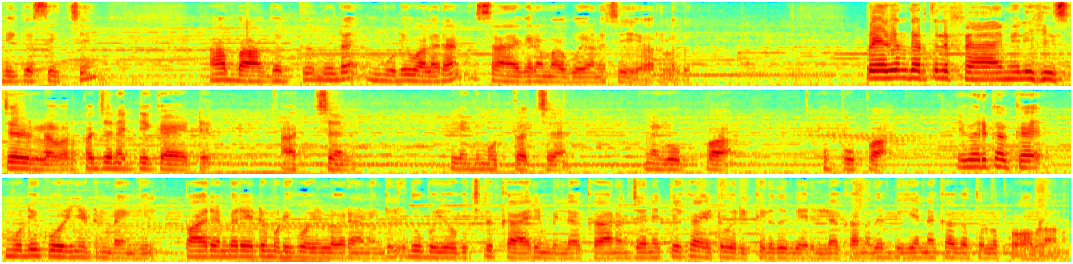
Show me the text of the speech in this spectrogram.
വികസിച്ച് ആ ഭാഗത്തിലൂടെ മുടി വളരാൻ സഹായകരമാകുകയാണ് ചെയ്യാറുള്ളത്. ഇപ്പോൾ ഏതെങ്കിലും തരത്തിൽ ഫാമിലി ഹിസ്റ്ററി ഉള്ളവർ ഇപ്പോൾ ജനറ്റിക്കായിട്ട് അച്ഛൻ അല്ലെങ്കിൽ മുത്തച്ഛൻ അല്ലെങ്കിൽ ഉപ്പ ഉപ്പുപ്പ ഇവർക്കൊക്കെ മുടി കൊഴിഞ്ഞിട്ടുണ്ടെങ്കിൽ പാരമ്പര്യമായിട്ട് മുടി കൊഴിയുള്ളവരാണെങ്കിൽ ഇത് ഉപയോഗിച്ചിട്ട് കാര്യമില്ല. കാരണം ജനറ്റിക്കായിട്ട് ഒരിക്കലും ഇത് വരില്ല. കാരണം ഇത് ഡി എൻ എക്ക് അകത്തുള്ള പ്രോബ്ലമാണ്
